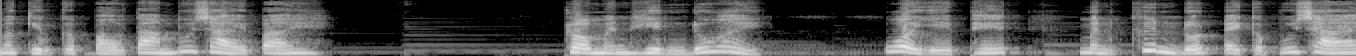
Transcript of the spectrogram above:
มาเก็บกระเป๋าตามผู้ชายไป เพราะมันเห็นด้วย ว่ายายเพชรมันขึ้นรถไปกับผู้ชาย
